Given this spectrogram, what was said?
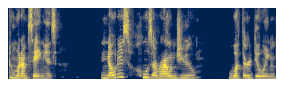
and what i'm saying is notice who's around you what they're doing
